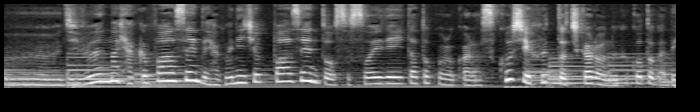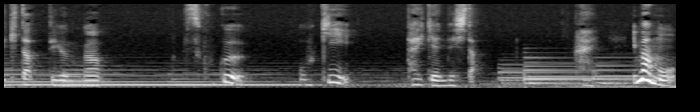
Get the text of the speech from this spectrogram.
うん自分の 100%120% を注いでいたところから少しふっと力を抜くことができたっていうのがすごく大きい体験でした、はい、今も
